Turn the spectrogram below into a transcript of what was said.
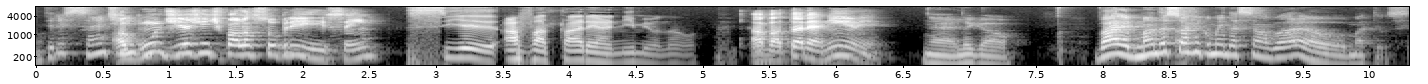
Interessante. hein? Algum dia a gente fala sobre isso, hein? Se Avatar é anime ou não. Avatar é anime? É, legal. Vai, manda sua recomendação agora, ô Matheus.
